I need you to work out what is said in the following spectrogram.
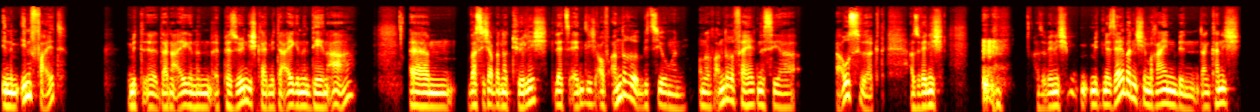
in einem Infight mit äh, deiner eigenen äh, Persönlichkeit, mit der eigenen DNA, ähm, was sich aber natürlich letztendlich auf andere Beziehungen und auf andere Verhältnisse ja auswirkt. Also wenn ich, also wenn ich mit mir selber nicht im Reinen bin, dann kann ich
